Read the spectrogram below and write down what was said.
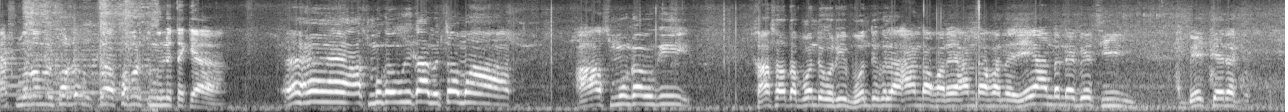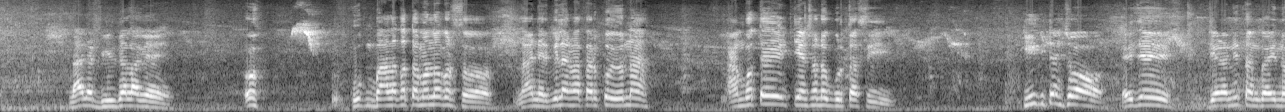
আসমো আমি খবর তুমি লইতে কে এ আসমুগাবুগি কামি তো আমার আসমুগাবুগি খাসা তা বন্ধ করি বন্ধ করলে আন্ডা ভরে আন্ডা ভরে এই আন্ডা নেই বেশি বেচে নাইলে বিল দে লাগে। ও খুব ভালো কথা মনে করছ। লাইনের বিলার ভাতার কইও না। আমবতে টেনশনে ঘুরতাছি। কি কি টেনশন এই যে যেটা নিতাম গাই ন।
